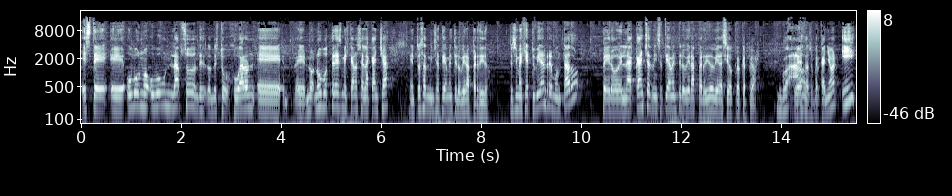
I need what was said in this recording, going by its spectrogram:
Este, eh, hubo, un, hubo un lapso donde, donde estu- jugaron, eh, eh, no, no hubo tres mexicanos en la cancha, entonces administrativamente lo hubiera perdido. Entonces imagínate, hubieran remontado, pero en la cancha administrativamente lo hubiera perdido, hubiera sido creo que peor. Guau. Hubiera estado súper cañón. Y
